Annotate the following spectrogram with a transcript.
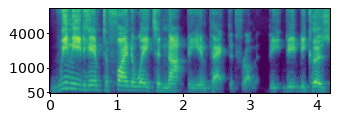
we need him to find a way to not be impacted from it be, be, because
